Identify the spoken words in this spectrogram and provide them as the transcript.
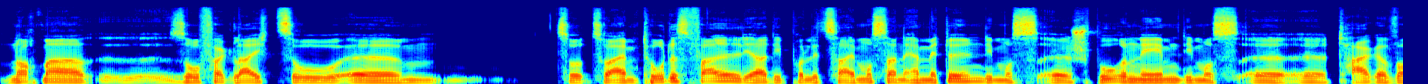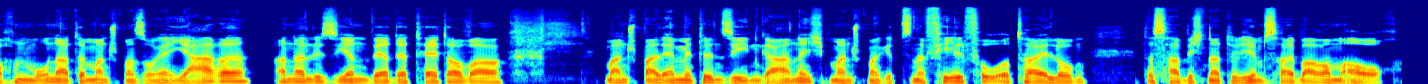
nochmal äh, so vergleicht zu, ähm, zu, zu einem Todesfall, ja, die Polizei muss dann ermitteln, die muss äh, Spuren nehmen, die muss äh, äh, Tage, Wochen, Monate, manchmal sogar Jahre analysieren, wer der Täter war. Manchmal ermitteln sie ihn gar nicht, manchmal gibt es eine Fehlverurteilung. Das habe ich natürlich im Cyberraum auch.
